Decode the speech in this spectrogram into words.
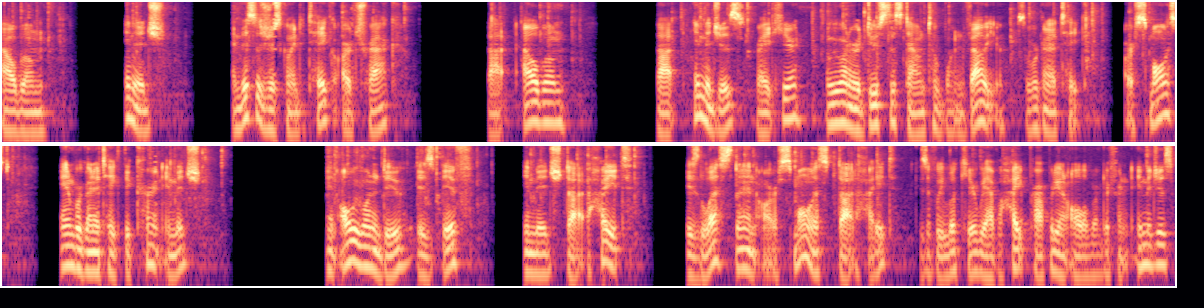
album image. And this is just going to take our track dot album dot images right here, and we want to reduce this down to one value. So we're going to take our smallest, and we're going to take the current image, and all we want to do is if image dot height is less than our smallest dot height, because if we look here, we have a height property on all of our different images,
